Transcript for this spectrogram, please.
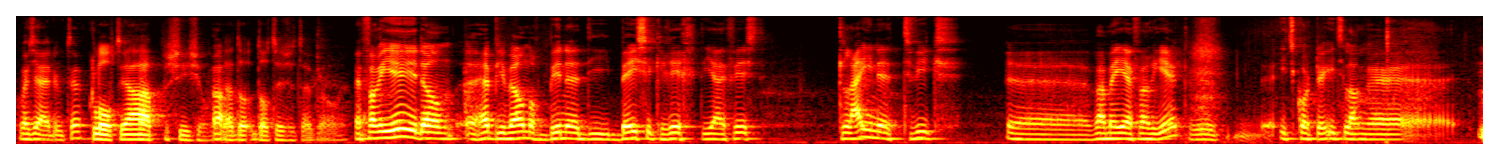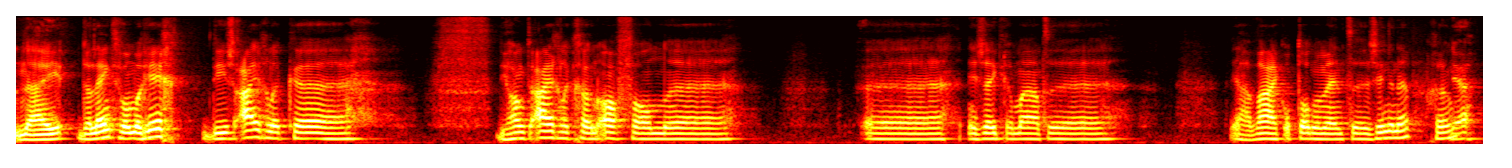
wat jij doet, hè? Klopt, ja, Ja. precies joh. Ja. Dat, dat is het ook wel. hè. En varieer je dan, eh, heb je wel nog binnen die basic rig die jij vist, kleine tweaks eh, waarmee jij varieert? Eh, Iets korter, iets langer. Nee, de lengte van mijn rig, die is eigenlijk... die hangt eigenlijk gewoon af van... in zekere mate... ja, waar ik op dat moment eh, zin in heb. Gewoon. Ja,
